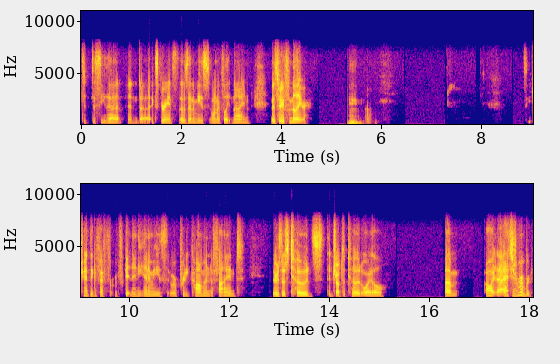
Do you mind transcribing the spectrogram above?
to, to see that and uh, experience those enemies when I played nine. It was very familiar. So I'm trying to think if I'm forgetting any enemies that were pretty common to find. There's those toads that dropped the toad oil. Um, oh, I, I just remembered.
